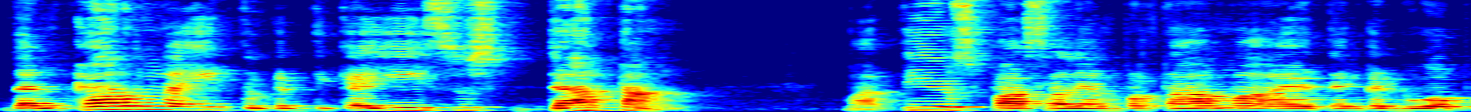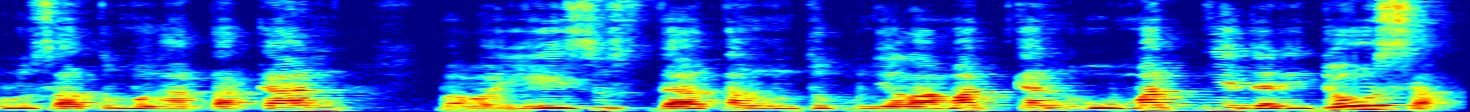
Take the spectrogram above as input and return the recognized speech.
Dan karena itu ketika Yesus datang, Matius pasal yang pertama ayat yang ke-21 mengatakan bahwa Yesus datang untuk menyelamatkan umatnya dari dosa.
